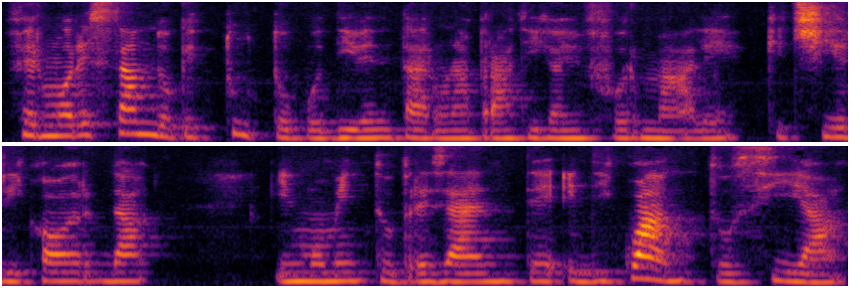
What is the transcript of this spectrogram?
fermo restando che tutto può diventare una pratica informale che ci ricorda il momento presente e di quanto sia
